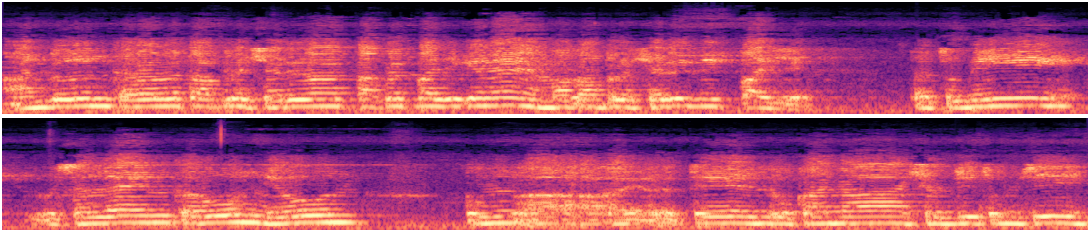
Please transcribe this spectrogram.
आंदोलन करावं तर आपल्या शरीरात ताकद पाहिजे की नाही? मग आपलं शरीर नीट पाहिजे. तर तुम्ही सलाईन करून घेऊन तुम- अं, ते लोकांना शेवटी तुमची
